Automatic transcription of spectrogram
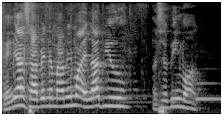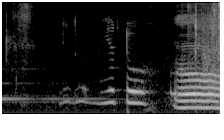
Ganyan, sabi ng mami mo, I love you. Ano sabihin mo? love you too. Oh.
